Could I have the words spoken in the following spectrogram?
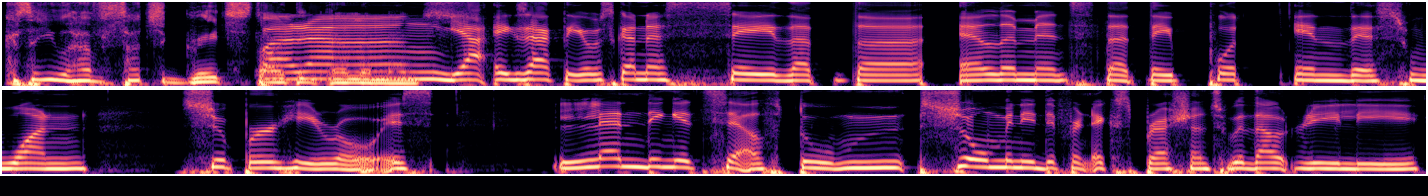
kasi you have such great starting elements. Yeah, exactly. I was gonna say that the elements that they put in this one superhero is lending itself to m- so many different expressions without really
